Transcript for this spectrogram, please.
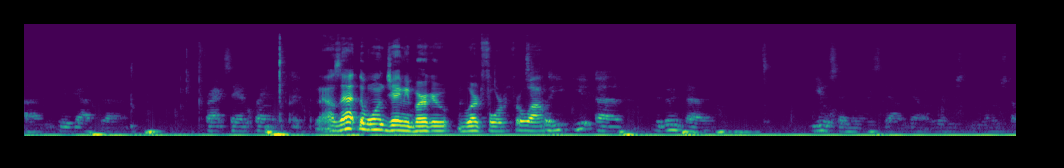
Um, we've got uh, frac sand plant. now is that the one Jamie Berger worked for for a while? Well, you, you, uh, the Boone, uh, Unicem is down, down where it used to be Lone Star.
